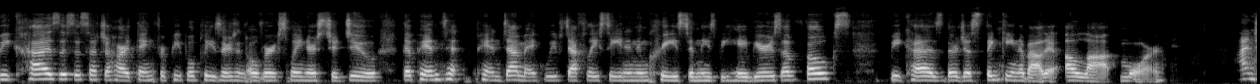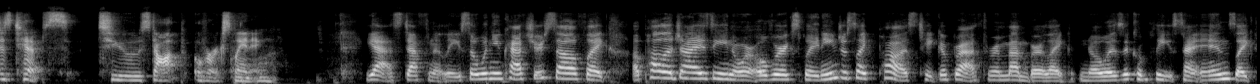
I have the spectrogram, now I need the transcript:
because this is such a hard thing for people pleasers and over explainers to do the pan- pandemic we've definitely seen an increase in these behaviors of folks because they're just thinking about it a lot more. And just tips to stop over explaining Yes, definitely. So when you catch yourself like apologizing or over explaining, just like pause, take a breath. Remember, like, no is a complete sentence. Like,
